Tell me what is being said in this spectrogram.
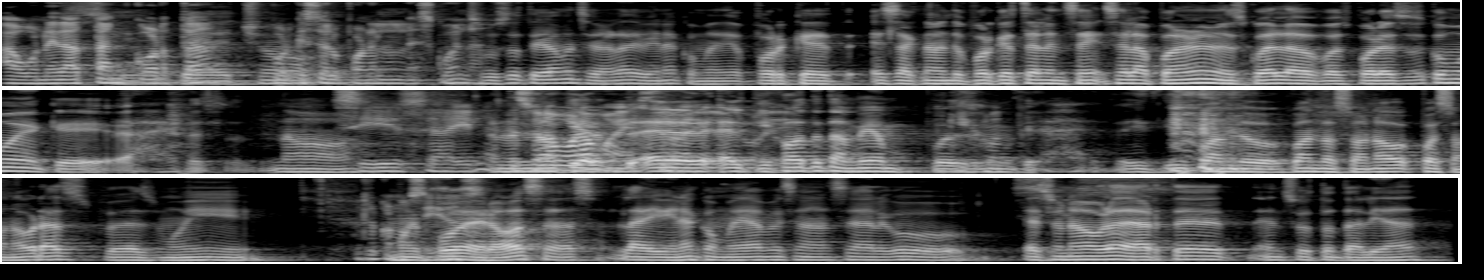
a una edad tan Sí, corta hecho, porque se lo ponen en la escuela. Justo te iba a mencionar la Divina Comedia, porque, exactamente, porque te la se la ponen en la escuela, pues por eso es como de que, ay, pues, no. Sí, o sea, y la- No, es no una obra quiero- maestra. El, el Quijote también, pues, Quijote. como que, y, y cuando, cuando son, pues, son obras, pues, muy, muy poderosas. La Divina Comedia me se hace algo, es una obra de arte en su totalidad.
